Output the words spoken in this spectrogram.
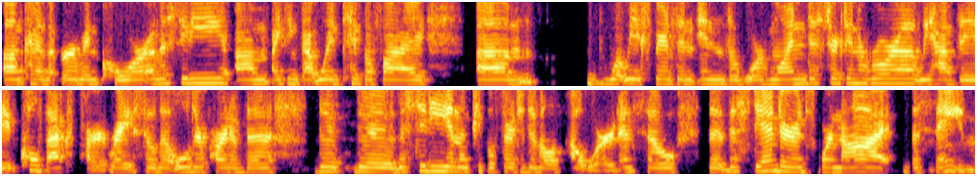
um, kind of the urban core of a city. Um, I think that would typify um, what we experience in, in the Ward 1 district in Aurora. We have the Colfax part, right? So the older part of the the the, the city and then people start to develop outward. And so the, the standards were not the same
